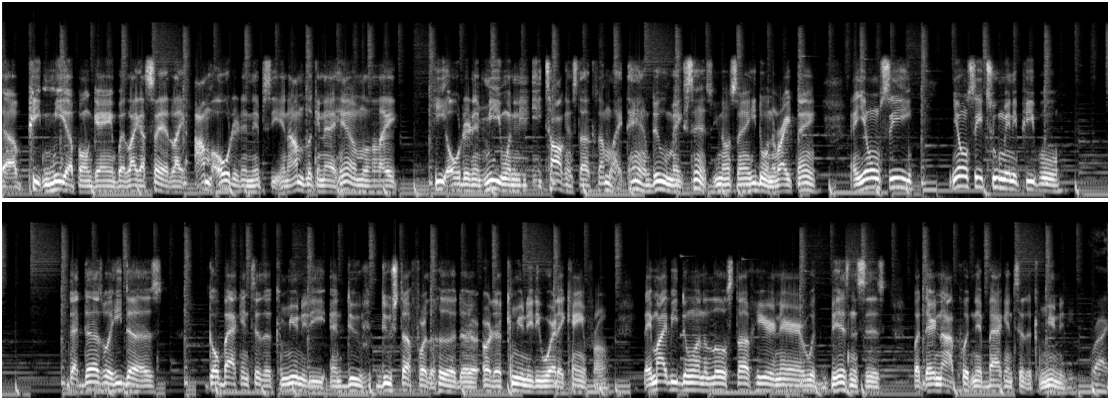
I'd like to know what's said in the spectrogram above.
uh, peep me up on game. But like I said, like I'm older than Nipsey and I'm looking at him like he older than me when he, he talking stuff. Cause I'm like, damn, dude makes sense. You know what I'm saying? He doing the right thing. And you don't see, you don't see too many people that does what he does go back into the community and do do stuff for the hood or, or the community where they came from. They might be doing a little stuff here and there with businesses, but they're not putting it back into the community. Right.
